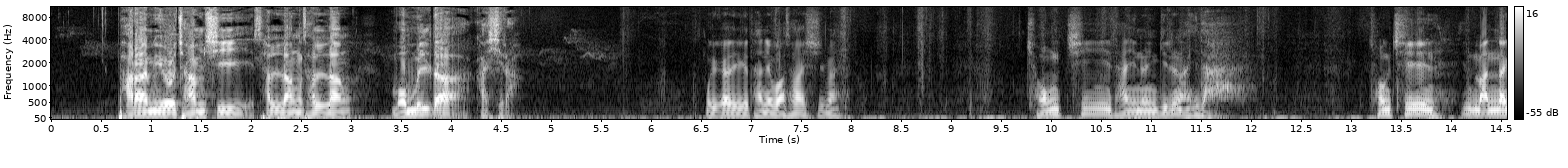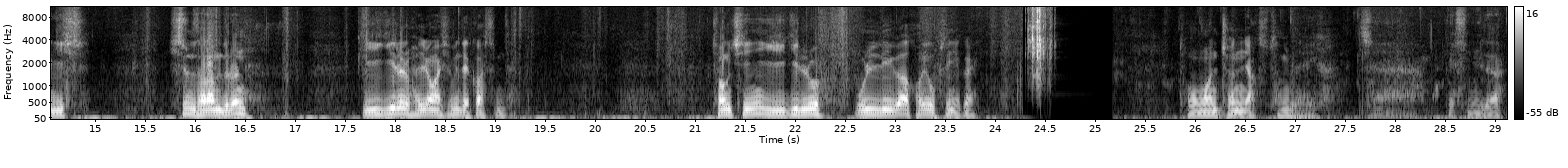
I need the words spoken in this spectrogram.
바람이여 잠시 살랑살랑 머물다 가시라. 우리가 이게 다녀봐서 아시지만 정치인이 다니는 길은 아니다. 정치인 만나기 싫- 싫은 사람들은 이 길을 활용하시면 될 것 같습니다. 정치인이 이 길로 올 리가 거의 없으니까요. 동원천 약수터입니다, 이거. 자, 먹겠습니다.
